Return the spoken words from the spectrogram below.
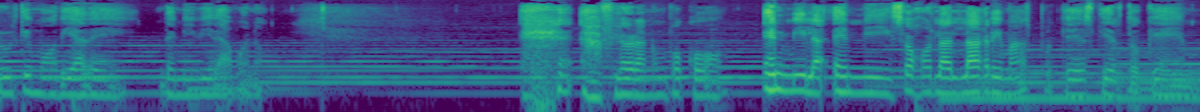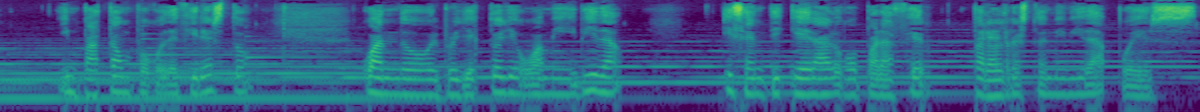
último día de, mi vida. Bueno, afloran un poco en, en mis ojos las lágrimas, porque es cierto que impacta un poco decir esto. Cuando el proyecto llegó a mi vida y sentí que era algo para hacer para el resto de mi vida, pues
